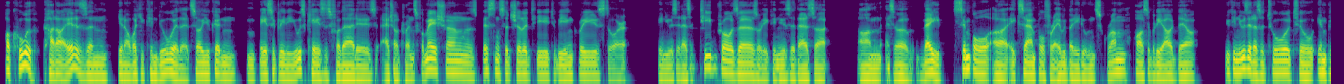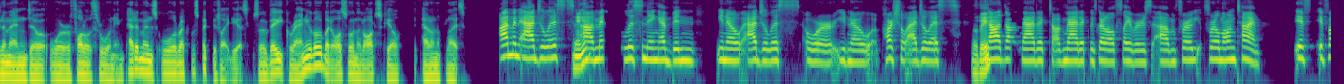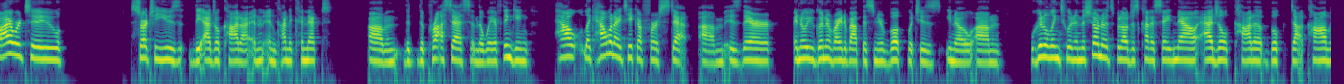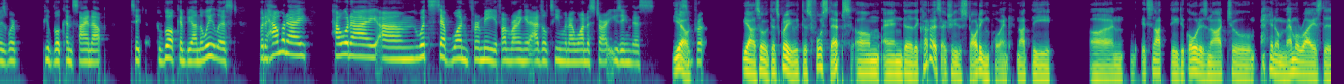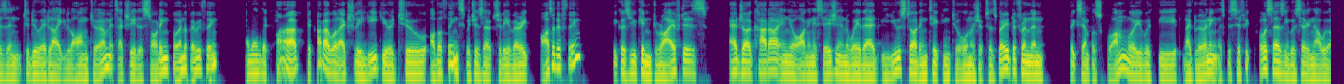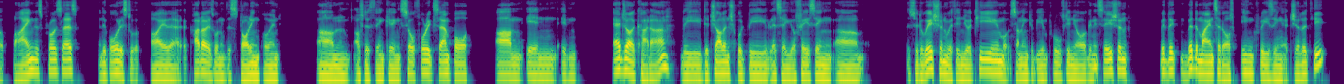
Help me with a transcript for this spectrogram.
how cool Kata is and you know what you can do with it. So you can mm, basically the use cases for that is agile transformations, business agility to be increased, or you can use it as a team process, or you can use it as a um, as a very simple uh, example for everybody doing Scrum possibly out there. You can use it as a tool to implement uh, or follow through on impediments or retrospective ideas. So very granular, but also on a large scale, the pattern applies. I'm an agilist. Mm-hmm. Um, listening have been, you know, agilists or, you know, partial agilists, okay. not dogmatic, dogmatic. We've got all flavors um, for for a long time. If if I were to start to use the agile kata and, and kind of connect um, the the process and the way of thinking, how like how would I take a first step? Um, is there I know you're going to write about this in your book, which is you know um, we're going to link to it in the show notes, but I'll just kind of say now agilekatabook.com is where people can sign up to get the book and be on the wait list. But how would I, how would I, um, what's step one for me if I'm running an agile team and I want to start using this? Yeah. This Yeah, so that's great. There's four steps, um, and uh, the kata is actually the starting point, not the. Uh, it's not the the goal is not to you know memorize this and to do it like long term. It's actually the starting point of everything, and then the kata the kata will actually lead you to other things, which is actually a very positive thing because you can drive this agile kata in your organization in a way that you starting taking to ownership. So it's very different than for example, Scrum, where you would be like learning a specific process and you would say, now we're applying this process. And the goal is to apply that. Kata is one of the starting point um, of the thinking. So, for example, um, in in agile kata, the the challenge would be, let's say, you're facing um, situation within your team or something to be improved in your organization, with the with the mindset of increasing agility.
